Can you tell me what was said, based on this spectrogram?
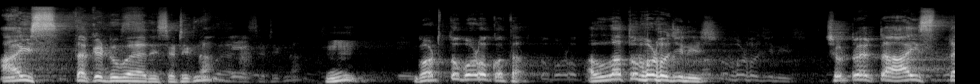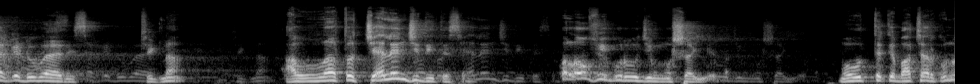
আইস তাকে ডুবাইয়া দিছে, ঠিক না? হুম? গড তো বড় কথা, আল্লাহ তো বড় জিনিস। ছোট একটা আইস তাকে ডুবাইয়া দিছে, ঠিক না? আল্লাহ তো চ্যালেঞ্জ দিতেছে। অলৌফি বুরুজি মুসাইয়েদা মৌত থেকে বাঁচার কোনো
